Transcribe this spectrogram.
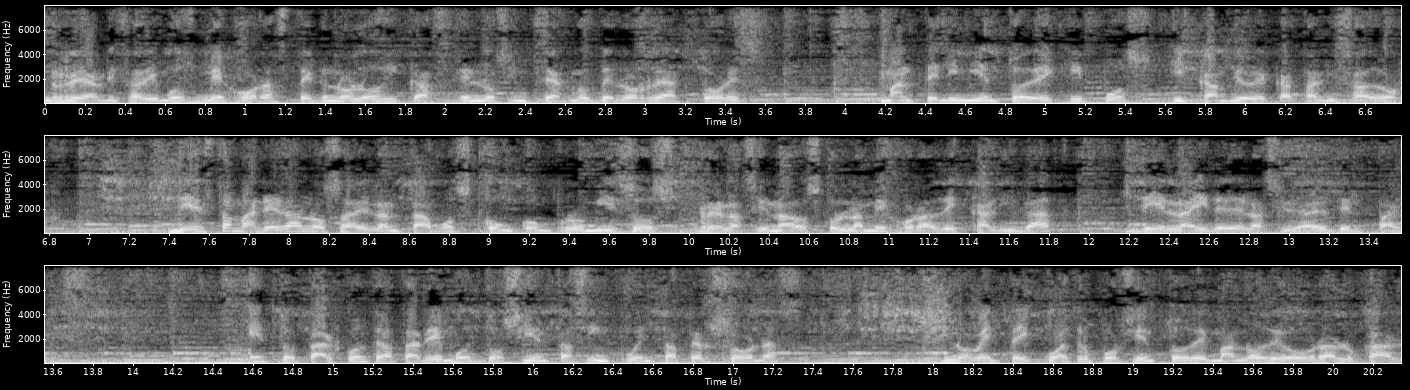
realizaremos mejoras tecnológicas en los internos de los reactores, mantenimiento de equipos y cambio de catalizador. De esta manera nos adelantamos con compromisos relacionados con la mejora de calidad del aire de las ciudades del país. En total contrataremos 250 personas, 94% de mano de obra local,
